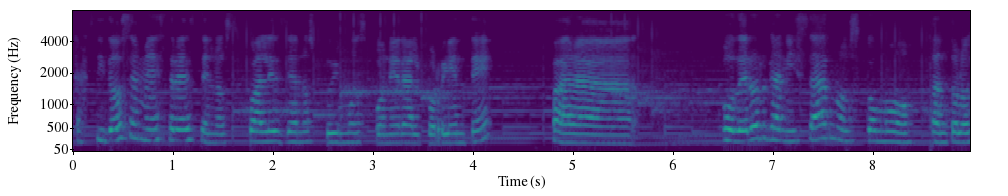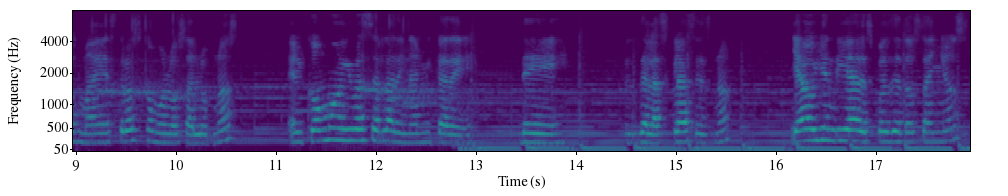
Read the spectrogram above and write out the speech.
casi dos semestres en los cuales ya nos pudimos poner al corriente para poder organizarnos como tanto los maestros como los alumnos, el cómo iba a ser la dinámica de, de, de las clases, ¿no? Ya hoy en día, después de dos años,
